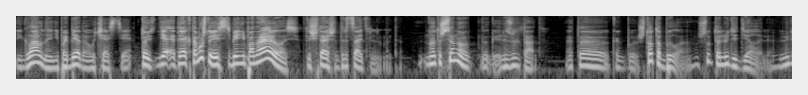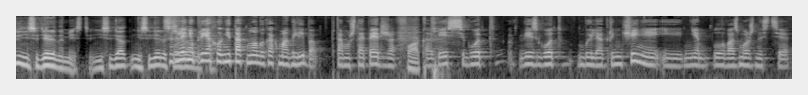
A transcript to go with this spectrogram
И главное, не победа, а участие. То есть я, это я к тому, что если тебе не понравилось, ты считаешь отрицательным это. Но это же все равно результат. Это как бы что-то было, что-то люди делали. Люди не сидели на месте, не сидят, не сидели. К сожалению, приехало не так много, как могли бы, потому что опять же Факт. Э, весь год, весь год были ограничения и не было возможности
